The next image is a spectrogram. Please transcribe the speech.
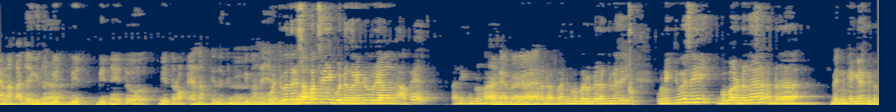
enak aja gitu Iya. beat beat beatnya itu beat rock enak gitu. Hmm. gimana ya? Gue juga tadi sempat sih gue dengerin dulu yang apa ya? Tadi gue bilang? Peradaban. Ya, peradaban. Gue baru denger juga sih. Unik juga sih. Gue baru dengar ada band kayak gitu gitu.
